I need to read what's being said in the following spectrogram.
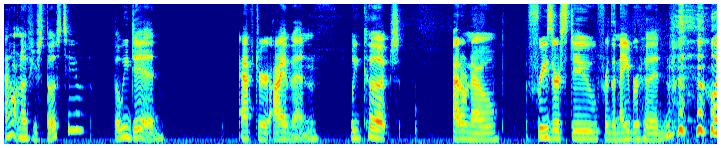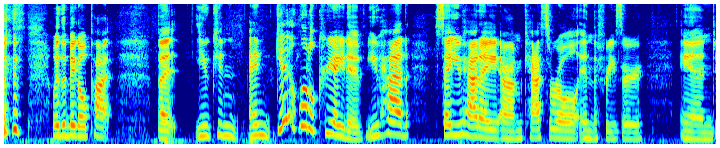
I don't know if you're supposed to, but we did. After Ivan, we cooked I don't know, freezer stew for the neighborhood with with a big old pot. But you can and get a little creative. You had say you had a um, casserole in the freezer and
